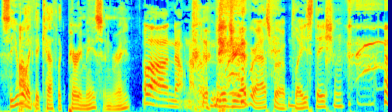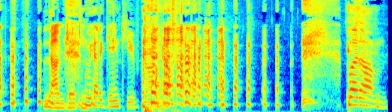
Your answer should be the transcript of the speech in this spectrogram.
So you were Um, like the Catholic Perry Mason, right? Uh, no, not really. Did you ever ask for a PlayStation? no, I'm joking. we had a GameCube growing up. but um,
